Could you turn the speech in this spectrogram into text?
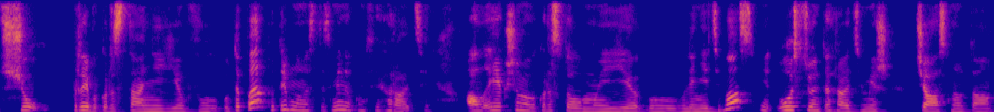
що при використанні її в УТП потрібно внести зміни в конфігурації. Але якщо ми використовуємо її е, в лінійці баз, ось цю інтеграцію між вчасно та е,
